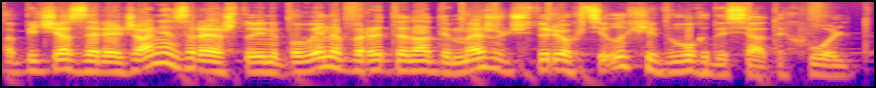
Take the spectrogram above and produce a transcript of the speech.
А під час заряджання, зрештою, не повинна перетинати межу 4,2 вольт.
